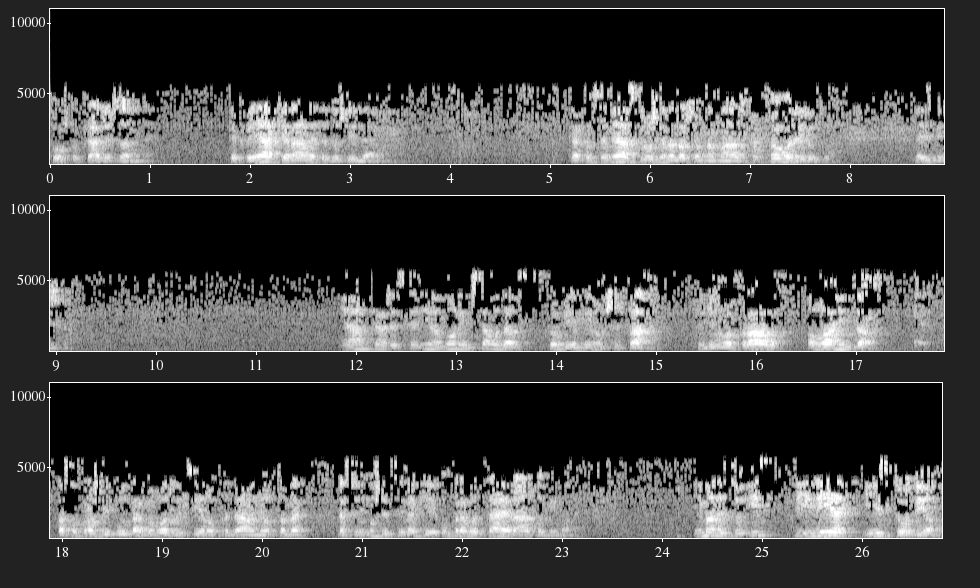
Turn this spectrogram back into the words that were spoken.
to što kažeš za mene. Kakve jake rane te doživljavam. Kako sam ja skrušen na noćnom namazu. Govore jutro. Ne izmišljam. Ja, kaže se, njima molim samo da dobijem njihov šefat je njihovo pravo. Allah im da. Pa smo prošli puta govorili cijelo predavanje o tome da su i mušnici neki upravo taj razlog imali. Imali su isti nijet i isto djelo.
